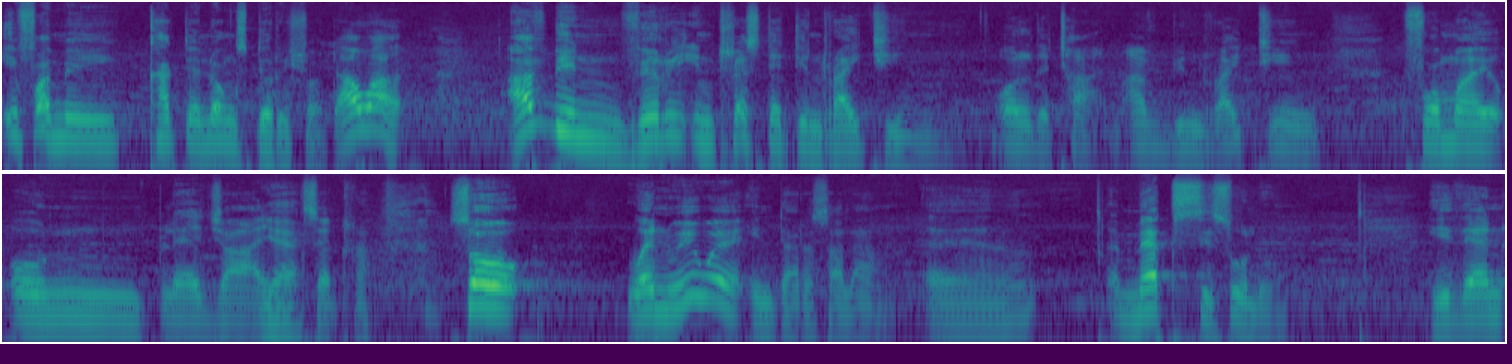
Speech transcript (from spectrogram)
if I may cut a long story short, our, I've been very interested in writing all the time. I've been writing for my own pleasure, and Yeah. etc. So, when we were in Dar es Salaam, uh, Max Sisulu, he then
